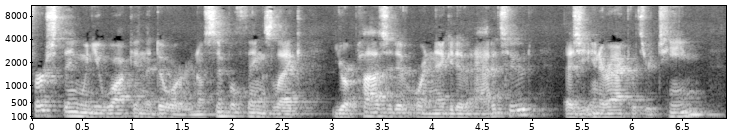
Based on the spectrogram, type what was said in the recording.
first thing when you walk in the door. You know, simple things like your positive or negative attitude as you interact with your team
